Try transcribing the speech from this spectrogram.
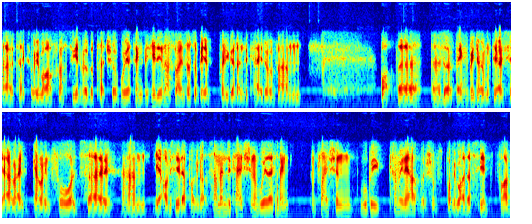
so it takes a wee while for us to get a bit of a picture of where things are heading. I suppose this will be a pretty good indicator of um, what the Reserve Bank will be doing with the OCR rate going forward. So, um, yeah, obviously they've probably got some indication of where they think inflation will be coming out, which was probably why they've said 5.5%.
